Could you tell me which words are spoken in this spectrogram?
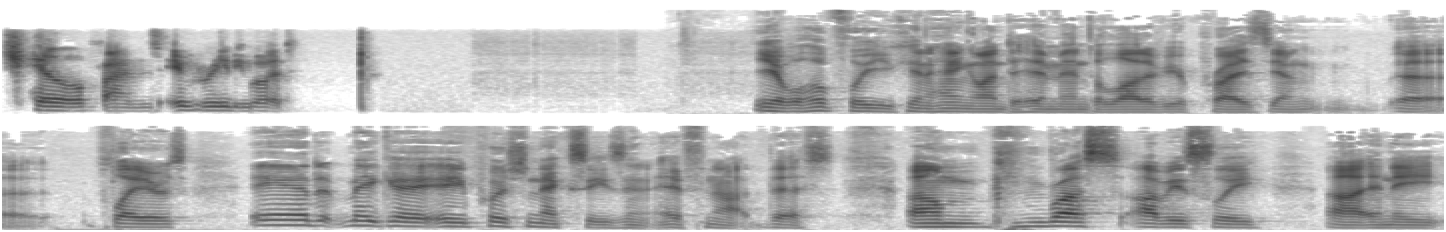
kill fans. It really would. Yeah, well, hopefully you can hang on to him and a lot of your prized young uh, players and make a, a, push next season, if not this. Um, Russ, obviously, uh, in a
